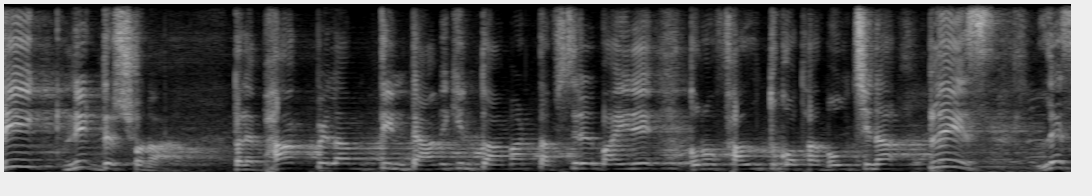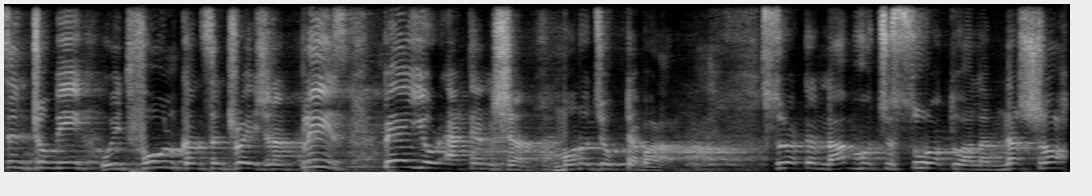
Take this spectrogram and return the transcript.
দিক নির্দেশনা। তাহলে ভাগ পেলাম তিনটা। আমি কিন্তু আমার তাফসিরের বাইরে কোনো ফালতু কথা বলছি না। Please listen to me with full concentration and please pay your attention মনোযোগটা বাড়ান সূরাটার নাম হচ্ছে সূরাতু আলাম নাশরাহ।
